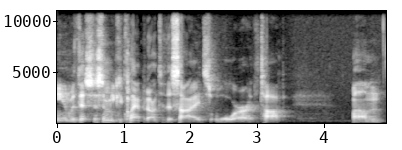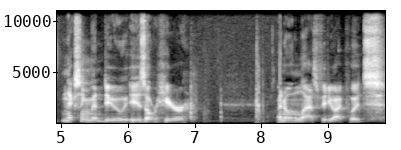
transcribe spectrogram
And with this system, you can clamp it onto the sides or the top. Um, next thing I'm going to do is over here. I know in the last video I put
